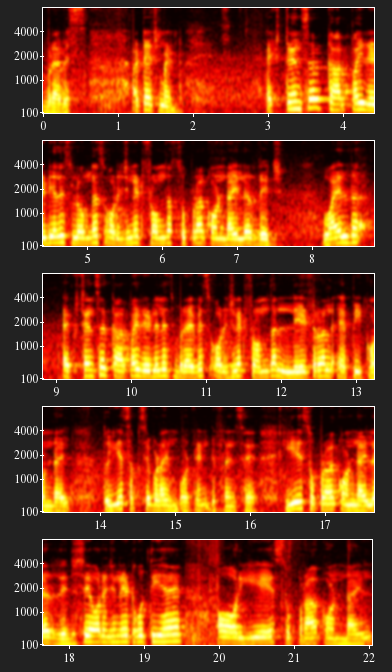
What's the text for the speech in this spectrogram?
brevis attachment extensor carpi radialis longus originate from the supracondylar ridge while the extensor carpi radialis brevis originate from the lateral epicondyle तो ये सबसे बड़ा इंपॉर्टेंट डिफरेंस है। ये सुप्राकोंडाइलर रिज से ओरिजिनेट होती है और ये सुप्राकोंडाइल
